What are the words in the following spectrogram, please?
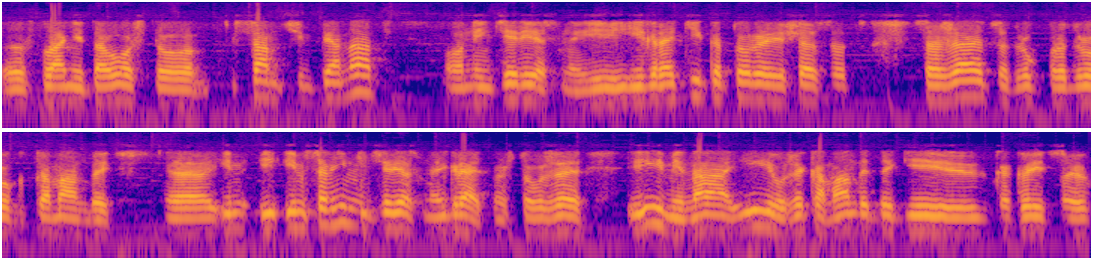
в плане того, что сам чемпионат – он интересный. И игроки, которые сейчас вот сажаются друг про друга командой, э, им, и, им самим интересно играть, потому что уже и имена, и уже команды такие, как говорится,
